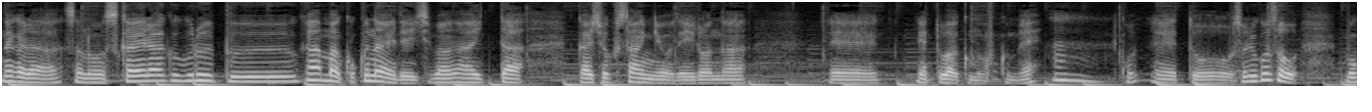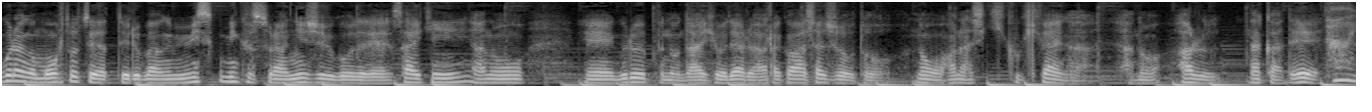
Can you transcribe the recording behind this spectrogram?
だからそのスカイラークグループがまあ国内で一番ああいった外食産業でいろんな、えーネットワークも含め、うん。こえー、とそれこそ僕らがもう一つやっている番組ミスミクストラ25で最近あの、えーグループの代表である荒川社長とのお話聞く機会があのある中ではい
